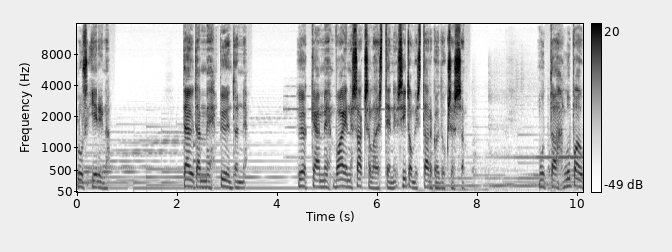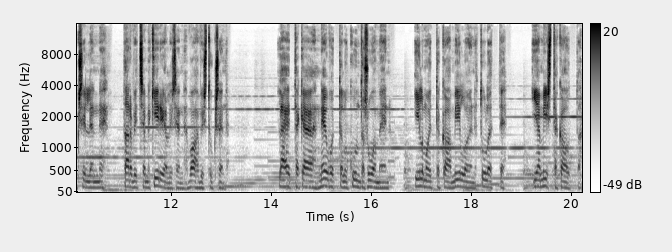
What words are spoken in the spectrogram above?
plus Irina. Täytämme pyyntönne. Hyökkäämme vain saksalaisten sitomistarkoituksessa. Mutta lupauksillenne tarvitsemme kirjallisen vahvistuksen – Lähettäkää neuvottelukunta Suomeen. Ilmoittakaa milloin tulette ja mistä kautta.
